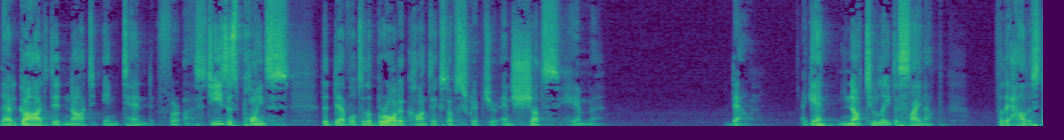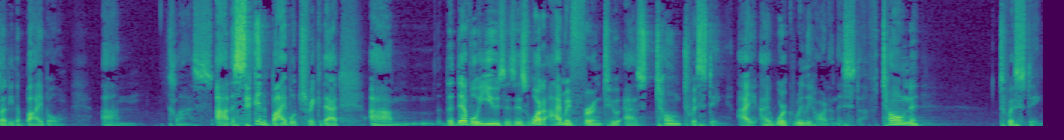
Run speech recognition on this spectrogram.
that God did not intend for us. Jesus points the devil to the broader context of Scripture and shuts him down. Again, not too late to sign up for the How to Study the Bible um, class. Uh, the second Bible trick that um, the devil uses is what I'm referring to as tone twisting. I, I work really hard on this stuff. Tone twisting.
